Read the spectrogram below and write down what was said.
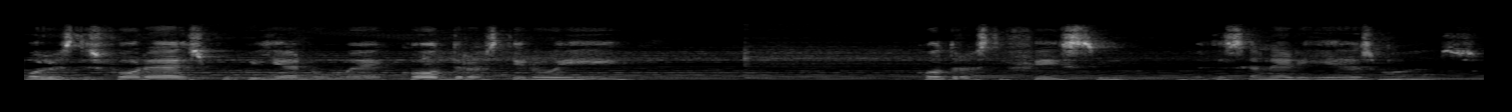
όλες τις φορές που πηγαίνουμε κόντρα στη ροή, κόντρα στη φύση με τις ενέργειές μας.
